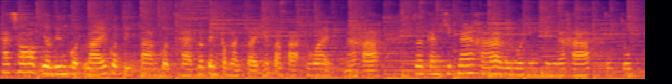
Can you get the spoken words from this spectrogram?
ถ้าชอบอย่าลืมกดไลค์ กดติดตาม กดแชร์เพื่อเป็นกำลังใจให้ป้าปะด้วยนะคะ เจอกันคลิปหน้าค่ะรวยๆเฮงๆนะคะ จุ๊บๆ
